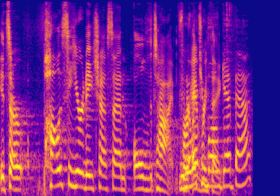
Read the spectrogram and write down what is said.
It's our policy here at HSN all the time for You know everything. you won't get back?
